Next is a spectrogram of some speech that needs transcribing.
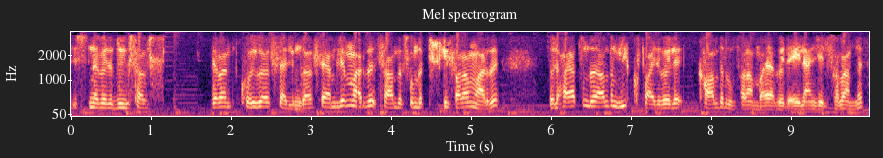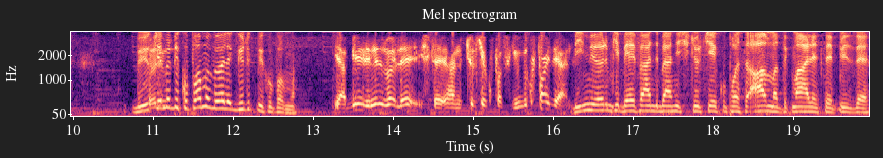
Üstünde böyle duygusal bir ben koyu Galatasaraylıyım. Galatasaray emblemi vardı. Sağında solunda püskül falan vardı. Böyle hayatımda aldığım ilk kupaydı. Böyle kaldırdım falan bayağı böyle eğlenceli falandı. Büyükçe Öyle- mi bir kupa mı böyle güdük bir kupa mı? Ya bildiğiniz böyle işte hani Türkiye kupası gibi bir kupaydı yani. Bilmiyorum ki beyefendi ben hiç Türkiye kupası almadık maalesef bizde.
